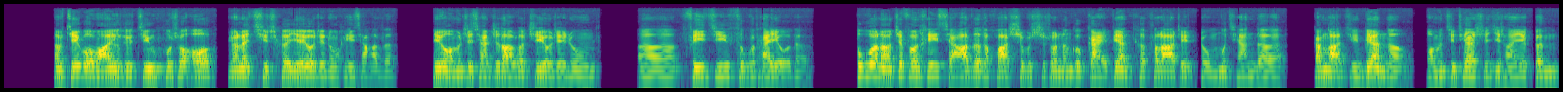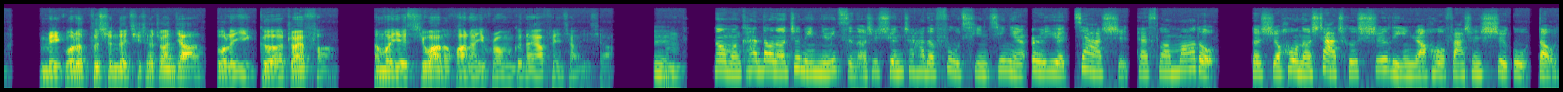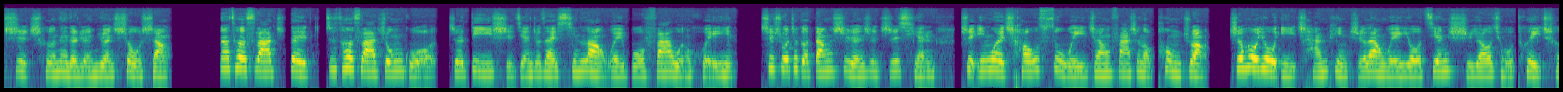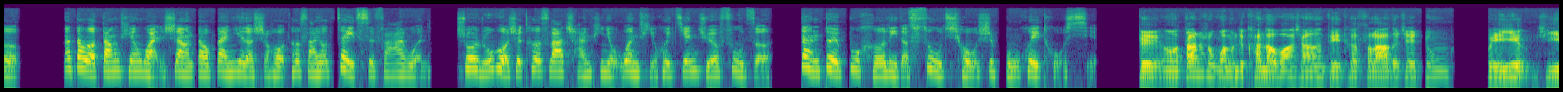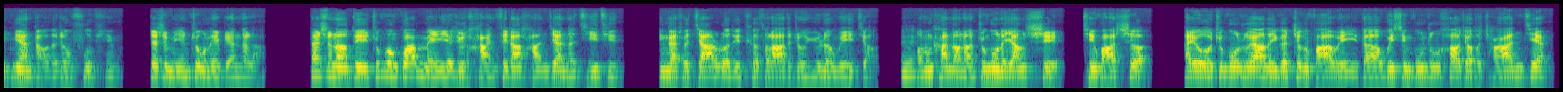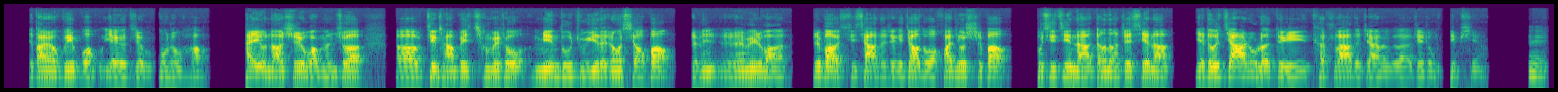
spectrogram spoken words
那么结果网友就惊呼说：“哦，原来汽车也有这种黑匣子，因为我们之前知道说只有这种呃飞机似乎才有的。不过呢，这份黑匣子的话，是不是说能够改变特斯拉这种目前的尴尬局面呢？我们今天实际上也跟。美国的资深的汽车专家做了一个专访，那么也希望的话呢，一会儿我们跟大家分享一下。嗯，那我们看到呢，这名女子呢是宣称她的父亲今年二月驾驶 Tesla Model 的时候呢刹车失灵，然后发生事故，导致车内的人员受伤。那特斯拉对这特斯拉中国这第一时间就在新浪微博发文回应，是说这个当事人是之前是因为超速违章发生了碰撞。之后又以产品质量为由坚持要求退车。那到了当天晚上到半夜的时候，特斯拉又再次发文说，如果是特斯拉产品有问题，会坚决负责，但对不合理的诉求是不会妥协。对，哦，当时我们就看到网上对特斯拉的这种回应是一面倒的这种负评，这是民众那边的了。但是呢，对中共官媒，也就是罕非常罕见的集体，应该说加入了对特斯拉的这种舆论围剿。嗯，我们看到呢，中共的央视。新华社还有中共中央的一个政法委的微信公众号叫做“长安见”，当然微博也有这个公众号，还有呢是我们说呃经常被称为说民族主义的这种小报，人民人民网日报旗下的这个叫做环球时报、胡锡进呐等等这些呢，也都加入了对特斯拉的这样的个这种批评。嗯，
